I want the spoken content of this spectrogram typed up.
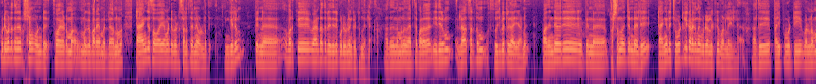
കുടിവെള്ളത്തിന്റെ പ്രശ്നം ഉണ്ട്. സ്വയമായിട്ട് നമുക്ക് പറയാൻ പറ്റില്ല. കാരണം ടാങ്ക് സ്വയമായിട്ട് ഇവരുടെ സ്ഥലത്ത് തന്നെ ഉള്ളത്. എങ്കിലും പിന്നെ അവർക്ക് വേണ്ടത്ര രീതിയിൽ കുടിവെള്ളം കിട്ടുന്നില്ല. അത് നമ്മൾ നേരത്തെ പല രീതിയിലും എല്ലാ സ്ഥലത്തും സൂചിപ്പിച്ച കാര്യമാണ്. അപ്പോൾ അതിന്റെ ഒരു പിന്നെ പ്രശ്നം എന്ന് വെച്ചിട്ടുണ്ടെങ്കിൽ ടാങ്കിന്റെ ചോട്ടിൽ കിടക്കുന്ന വീടുകൾക്ക് വെള്ളമില്ല. അത് പൈപ്പ് പൊട്ടി വെള്ളം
